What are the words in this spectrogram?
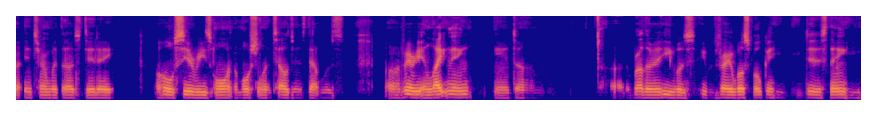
an intern with us did a, a whole series on emotional intelligence that was uh, very enlightening. And um, uh, the brother, he was he was very well spoken. He, he did his thing. He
